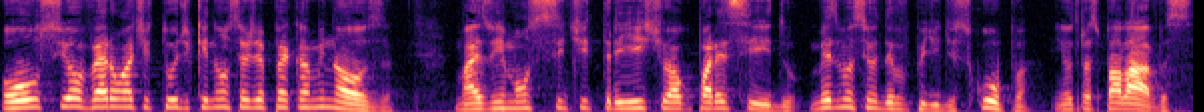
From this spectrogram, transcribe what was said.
Ou se houver uma atitude que não seja pecaminosa, mas o irmão se sentir triste ou algo parecido, mesmo assim eu devo pedir desculpa? Em outras palavras,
